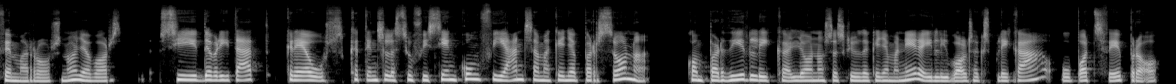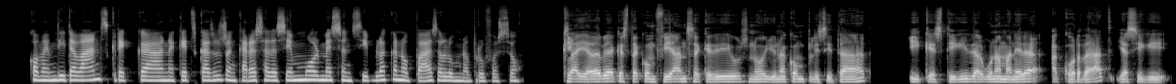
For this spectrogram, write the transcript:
fem errors, no? Llavors, si de veritat creus que tens la suficient confiança en aquella persona com per dir-li que allò no s'escriu d'aquella manera i li vols explicar, ho pots fer, però com hem dit abans, crec que en aquests casos encara s'ha de ser molt més sensible que no pas alumne-professor. clar, hi ha d'haver aquesta confiança que dius no? i una complicitat i que estigui d'alguna manera acordat, ja sigui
